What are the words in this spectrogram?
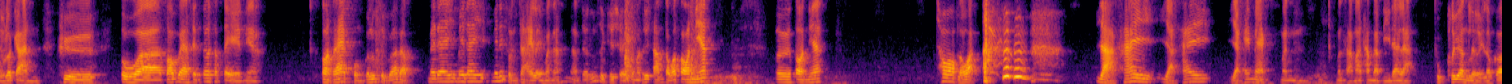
ดูแล้วกัน คือตัวซอฟต์แวร์ Center State เนี่ย ตอนแรกผมก็รู้สึกว่าแบบไม่ได้ไม่ได้ไม่ได้สนใจอะไรมันนะอาจจะรู้สึกเฉยๆกับมันด้วยซ้ำแต่ว่าตอนเนี้ยเออตอนเนี้ย ชอบแล้วอะ่ะ อยากให้อยากให้ อยากให้ Mac มันมันสามารถทำแบบนี้ได้ละ ทุกเครื่องเลย แล้วก็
